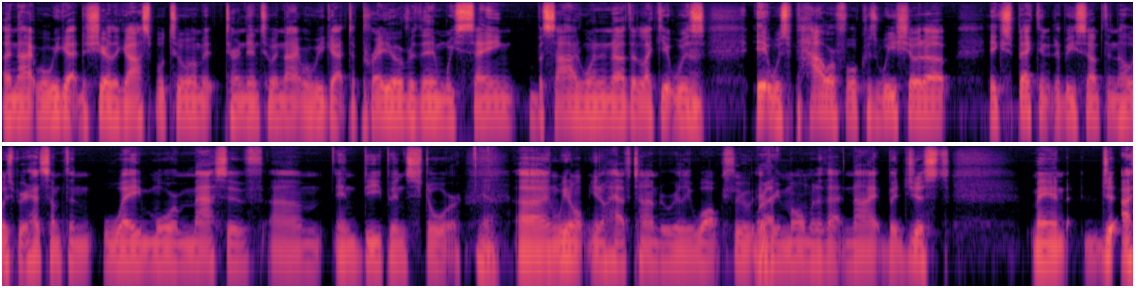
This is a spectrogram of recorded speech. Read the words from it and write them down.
a night where we got to share the gospel to them. It turned into a night where we got to pray over them. We sang beside one another. Like it was, it was powerful because we showed up expecting it to be something. The Holy Spirit has something way more massive um, and deep in store. Yeah. Uh, and we don't, you know, have time to really walk through Right. every moment of that night, but just man, I,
